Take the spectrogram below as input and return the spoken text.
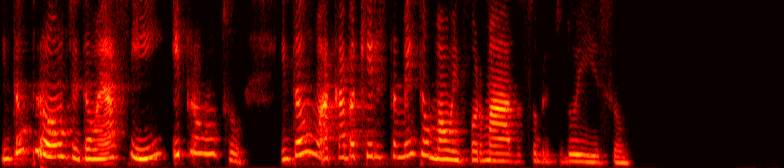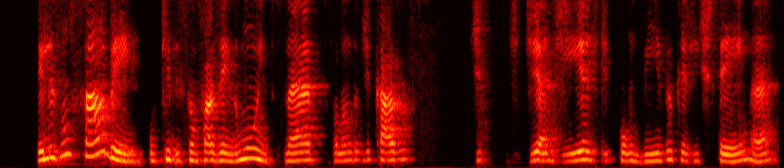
Então pronto, então é assim e pronto. Então acaba que eles também estão mal informados sobre tudo isso. Eles não sabem o que eles estão fazendo, muitos, né? Tô falando de casos de, de dia a dia, de convívio que a gente tem, né?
